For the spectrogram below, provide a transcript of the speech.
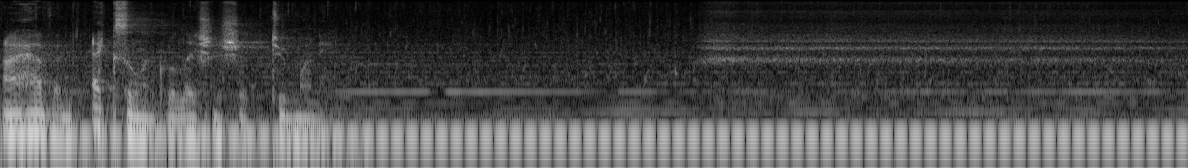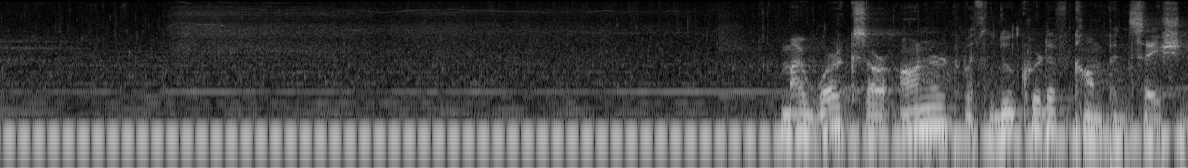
I have an excellent relationship to money. My works are honored with lucrative compensation.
